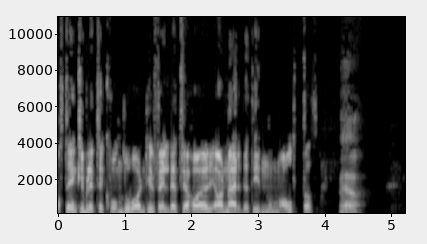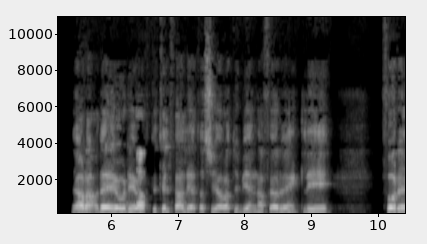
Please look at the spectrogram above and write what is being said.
at det egentlig ble taekwondo var en tilfeldighet. For jeg har, jeg har nerdet innom alt. altså. Ja. Ja da, det er jo, det er jo ofte tilfeldigheter som gjør at du begynner før du egentlig får det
